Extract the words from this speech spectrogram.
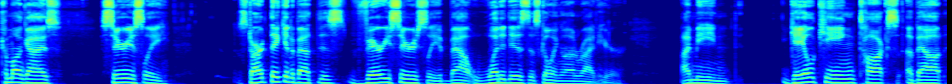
Come on, guys. Seriously, start thinking about this very seriously about what it is that's going on right here. I mean, Gayle King talks about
